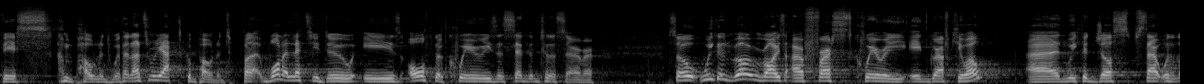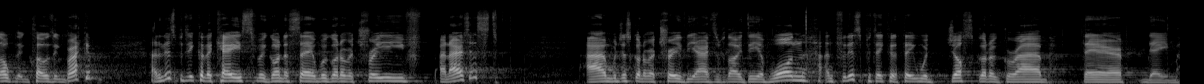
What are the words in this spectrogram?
this component with it. That's React component. But what it lets you do is author queries and send them to the server. So we could write our first query in GraphQL, and we could just start with an opening closing bracket. And in this particular case, we're going to say we're going to retrieve an artist, and we're just going to retrieve the artist with ID of one. And for this particular thing, we're just going to grab their name.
